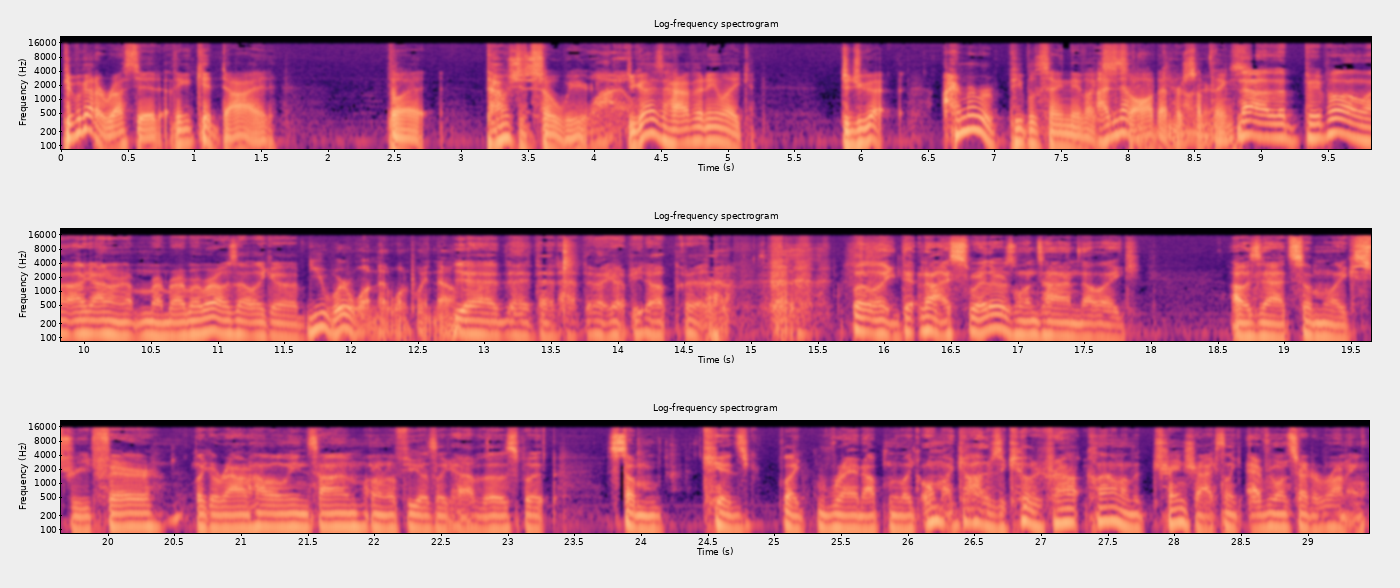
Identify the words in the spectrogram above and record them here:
people got arrested. I think a kid died. But that was just so weird. Wild. Do you guys have any like? Did you guys? I remember people saying they like I've never saw them or encountered. something. no, the people like, I don't remember. I remember I was at like a You were one at one point now. Yeah, that, that happened. I got beat up. But like, th- no, I swear there was one time that like I was at some like street fair, like around Halloween time. I don't know if you guys like have those, but some kids like ran up and were like, "Oh my god, there's a killer clown clown on the train tracks!" And like everyone started running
